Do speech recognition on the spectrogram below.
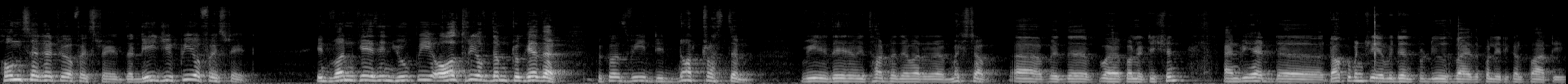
home secretary of a state, the DGP of a state. In one case in UP, all three of them together because we did not trust them. We, they, we thought that they were uh, mixed up uh, with the uh, politician, and we had uh, documentary evidence produced by the political party.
